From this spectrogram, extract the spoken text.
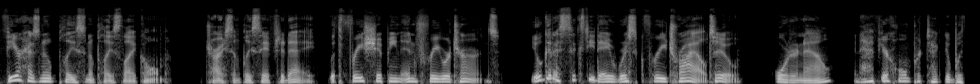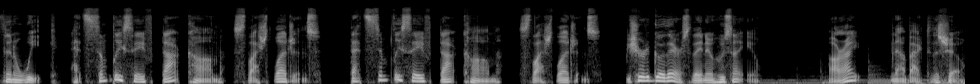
Fear has no place in a place like home. Try SimpliSafe today with free shipping and free returns you'll get a 60-day risk-free trial too. Order now and have your home protected within a week at simplisafe.com/legends. That's simplisafe.com/legends. Be sure to go there so they know who sent you. All right, now back to the show.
